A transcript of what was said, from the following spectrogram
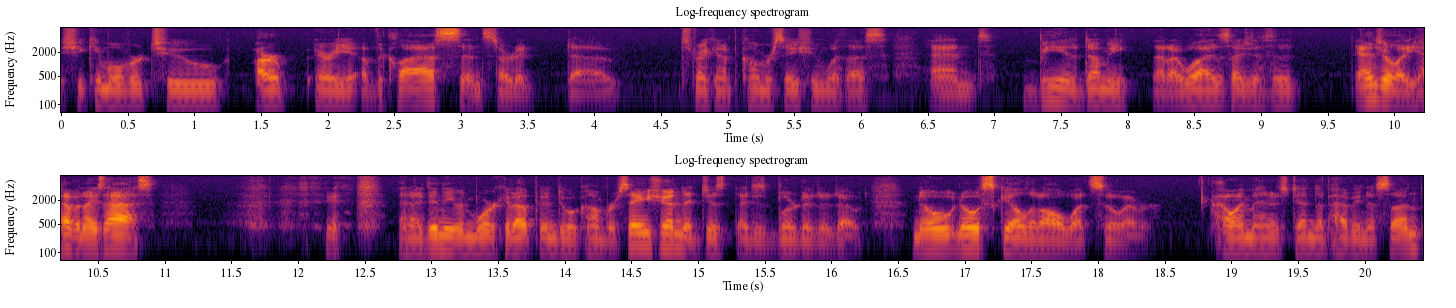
she came over to our area of the class and started uh, striking up a conversation with us. And being a dummy that I was, I just said, "Angela, you have a nice ass." and I didn't even work it up into a conversation. It just I just blurted it out. No no skill at all whatsoever. How I managed to end up having a son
